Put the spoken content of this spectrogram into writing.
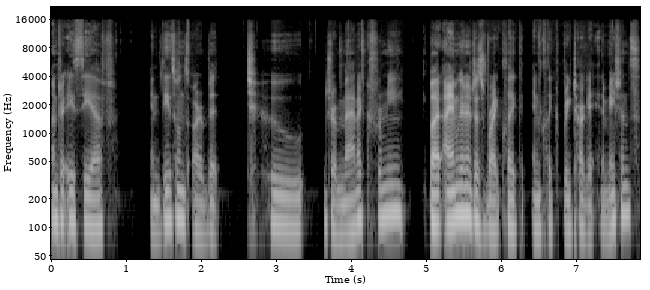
under ACF. And these ones are a bit too dramatic for me. But I am going to just right click and click retarget animations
